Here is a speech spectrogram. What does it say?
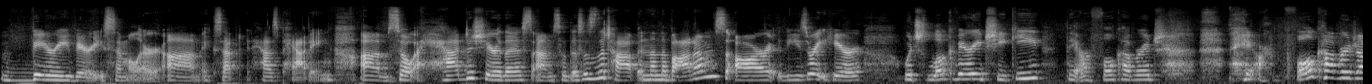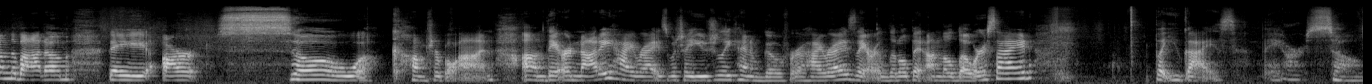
very, very similar, um, except it has padding. Um, so I had to share this. Um, so this is the top and then the bottoms are these right here which look very cheeky. They are full coverage. they are full coverage on the bottom. They are so comfortable on. Um, they are not a high rise, which I usually kind of go for a high rise. They are a little bit on the lower side, but you guys, they are so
